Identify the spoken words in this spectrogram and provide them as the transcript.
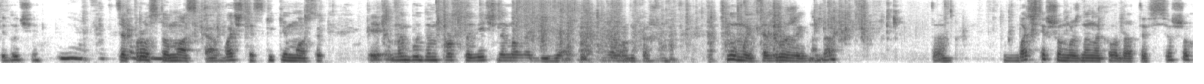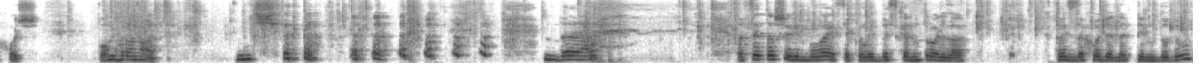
підучі. Ні, це, Це просто маска. Бачите, скільки масок. І Ми будемо просто вічно молоді, я, я вам кажу. Ну, ми, це дружина, да? так? Бачите, що можна накладати? Все, що хочеш. Помгранат. Нічого. Да. Оце те, що відбувається, коли безконтрольно хтось заходить на піндуду.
